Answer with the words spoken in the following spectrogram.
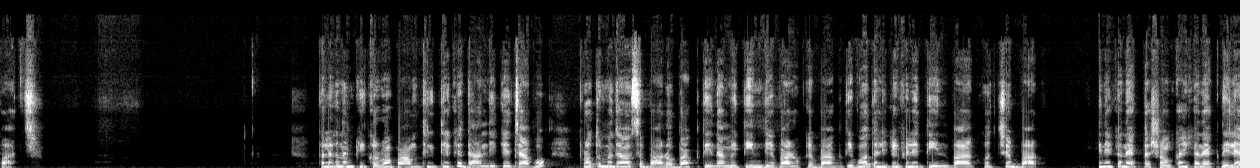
পাঁচ। তাহলে এখন আমি কি করব? বাম দিক থেকে ডান দিকে যাব। প্রথমে দেওয়া আছে বারো বাঘ তিন। আমি তিন দিয়ে বারোকে বাঘ দিব, তাহলে লিখে ফেলি তিন বাঘ হচ্ছে বারো। এখানে একটা সংখ্যা, এখানে এক নিলে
